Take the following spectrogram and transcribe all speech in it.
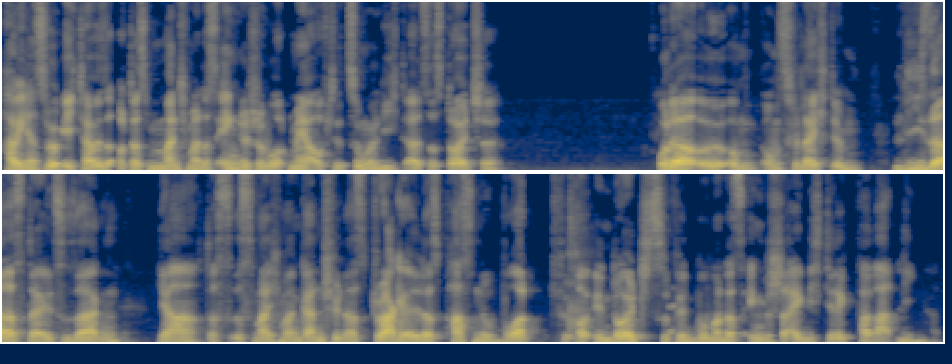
habe ich das wirklich teilweise auch, dass mir manchmal das englische Wort mehr auf der Zunge liegt als das deutsche. Oder äh, um es vielleicht im Lisa-Style zu sagen, ja, das ist manchmal ein ganz schöner Struggle, das passende Wort für, in Deutsch zu finden, wo man das Englische eigentlich direkt parat liegen hat.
